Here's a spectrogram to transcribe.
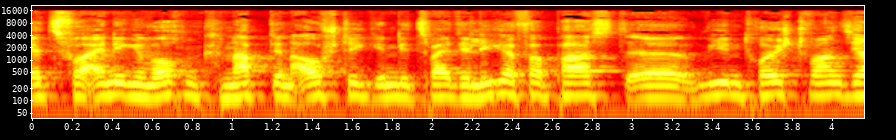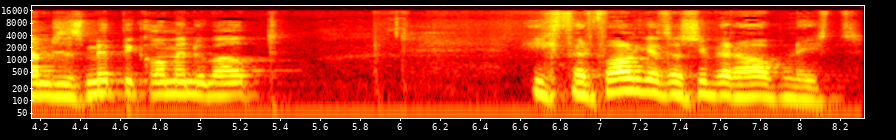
jetzt vor einigen Wochen knapp den Aufstieg in die zweite Liga verpasst. Äh, wie enttäuscht waren Sie? Haben Sie es mitbekommen überhaupt? Ich verfolge das überhaupt nicht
